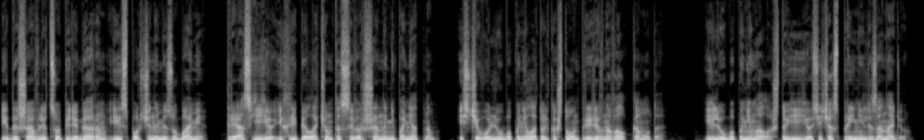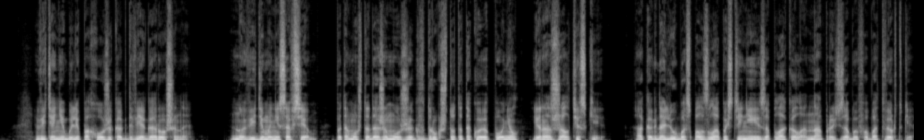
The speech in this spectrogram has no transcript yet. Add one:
и, дыша в лицо перегаром и испорченными зубами, тряс ее и хрипел о чем-то совершенно непонятном, из чего Люба поняла только, что он приревновал к кому-то. И Люба понимала, что ее сейчас приняли за Надю ведь они были похожи как две горошины. Но, видимо, не совсем, потому что даже мужик вдруг что-то такое понял и разжал тиски. А когда Люба сползла по стене и заплакала, напрочь забыв об отвертке,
